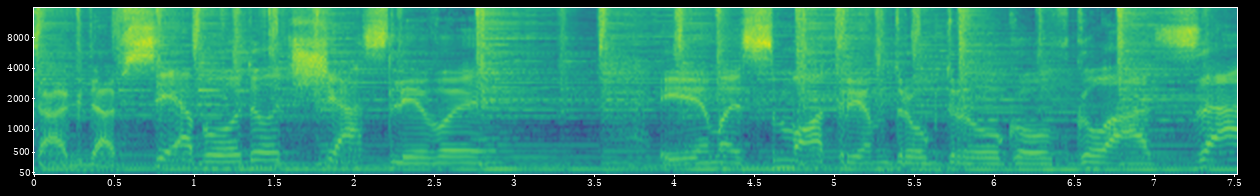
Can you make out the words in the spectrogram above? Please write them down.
тогда все будут счастливы. И мы смотрим друг другу в глаза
